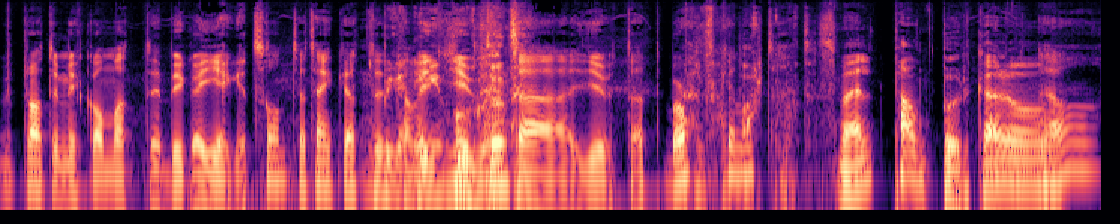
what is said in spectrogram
vi pratar ju mycket om att eh, bygga eget sånt. Jag tänker att du Bygga kan väl gjuta, gjuta ett block eller något. Smält pantburkar och Ja.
